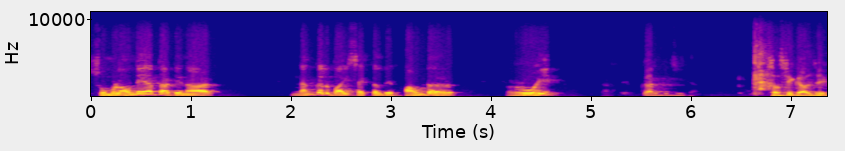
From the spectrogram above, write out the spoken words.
ਸੋ ਮਿਲਾਉਂਦੇ ਆ ਤੁਹਾਡੇ ਨਾਲ। ਨੰਗਲ ਬਾਈਸਾਈਕਲ ਦੇ ਫਾਊਂਡਰ ਰੋਹਿਤ ਗਰਗ ਜੀ ਦਾ। ਸਤਿ ਸ਼੍ਰੀ ਅਕਾਲ ਜੀ।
